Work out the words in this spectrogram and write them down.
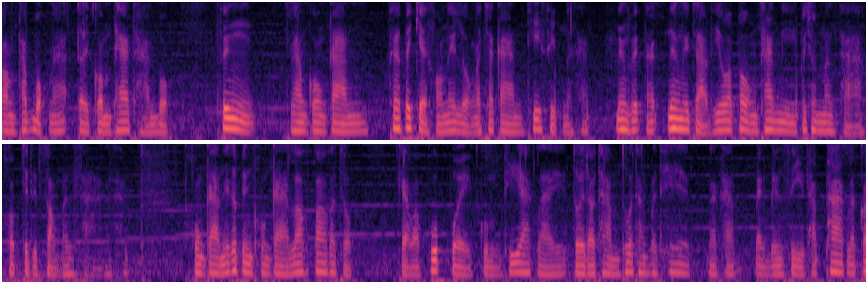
กองทัพบกนะฮะโดยกรมแพทย์ฐานบก ซึ่งจะทำโครงการเทิดพระเกียรติของในหลวงรัชกาลที่ 10 นะครับ เนื่องเนื่องในจากที่ว่าพระองค์ท่านมีพระชนมพรรษาครบ 72พรรษานะครับ โครงการนี้ก็เป็นโครงการลอกต้อกระจกแก่ว่าผู้ป่วยกลุ่มที่ยากไร้โดยเราทำทั่วทั้งประเทศนะครับแบ่งเป็น4ทับภาคแล้วก็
